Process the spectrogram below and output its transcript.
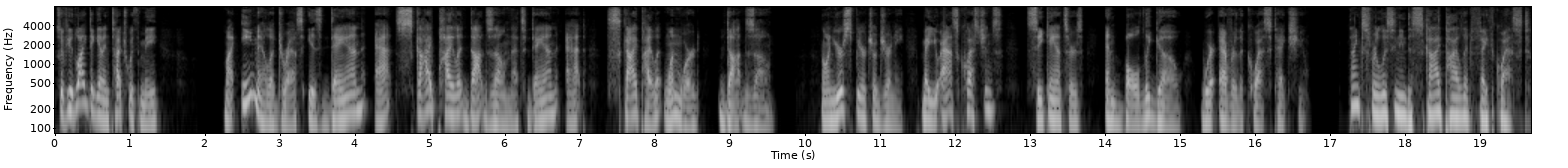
So if you'd like to get in touch with me, my email address is dan at skypilot.zone. That's dan at skypilot, one word, dot zone. On your spiritual journey, may you ask questions, seek answers, and boldly go wherever the quest takes you. Thanks for listening to Sky Pilot Faith Quest.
